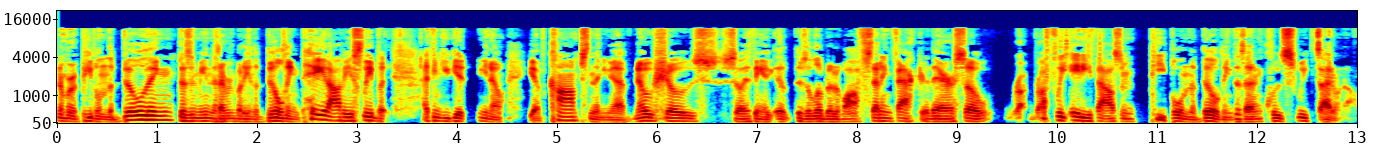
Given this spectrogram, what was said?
number of people in the building doesn't mean that everybody in the building paid, obviously, but I think you get, you know, you have comps and then you have no shows. So I think it, there's a little bit of offsetting factor there. So r- roughly 80,000 people in the building. Does that include suites? I don't know.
